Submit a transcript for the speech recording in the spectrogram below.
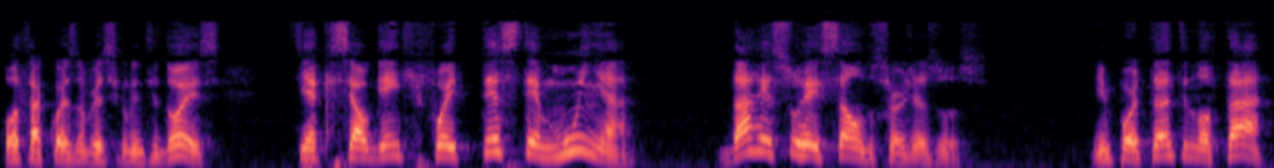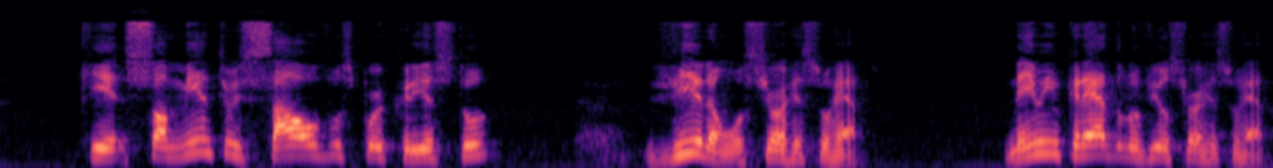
outra coisa no versículo 22, tinha que ser alguém que foi testemunha da ressurreição do Senhor Jesus. Importante notar que somente os salvos por Cristo viram o Senhor ressurreto. Nem o incrédulo viu o Senhor ressurreto.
